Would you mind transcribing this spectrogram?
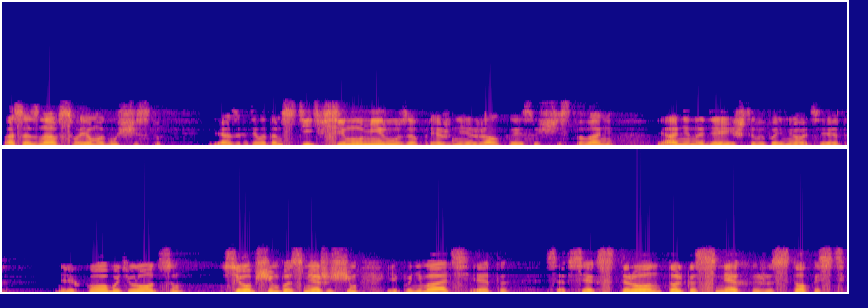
Осознав свое могущество, я захотел отомстить всему миру за прежнее жалкое существование. Я не надеюсь, что вы поймете это. Нелегко быть уродцем, всеобщим посмешищем и понимать это — со всех сторон, только смех и жестокость.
